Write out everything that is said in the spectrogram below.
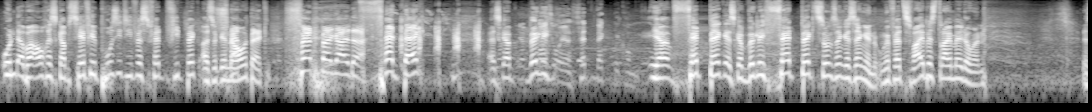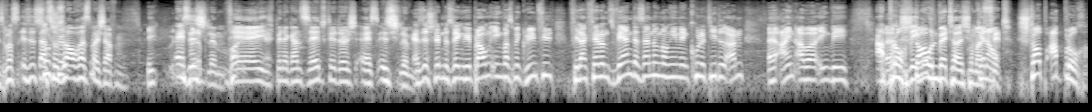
Und aber auch, es gab sehr viel positives Fe- Feedback, also genau Fatback. Fatback, Alter. Fatback. Es gab wirklich, euer Fett wegbekommen. ja, Fatback, es gab wirklich Fatback zu unseren Gesängen. Ungefähr zwei bis drei Meldungen. Es, was, es ist Das so musst du auch erstmal schaffen. Ich, Es äh, ist schlimm. Ey, ich bin ja ganz selbstkritisch, es ist schlimm. Es ist schlimm, deswegen, wir brauchen irgendwas mit Greenfield. Vielleicht fällt uns während der Sendung noch irgendwie ein cooler Titel an, äh, ein, aber irgendwie... Abbruch äh, wegen. Unwetter ist schon mal genau. fett. Stopp, Abbruch.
